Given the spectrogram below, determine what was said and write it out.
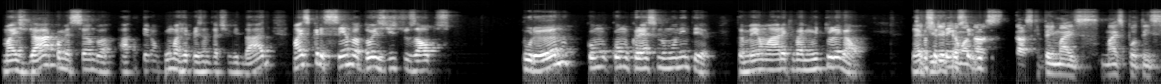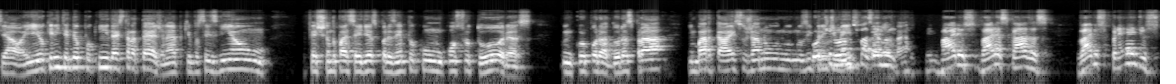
mas já começando a, a ter alguma representatividade, mas crescendo a dois dígitos altos por ano, como, como cresce no mundo inteiro também é uma área que vai muito legal. Né? Você, você diria que é uma serviço... das, das, que tem mais, mais potencial. Aí eu queria entender um pouquinho da estratégia, né? Porque vocês vinham fechando parcerias, por exemplo, com construtoras, com incorporadoras para embarcar isso já no, no, nos empreendimentos. fazendo delas, né? Tem vários, várias casas, vários prédios,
